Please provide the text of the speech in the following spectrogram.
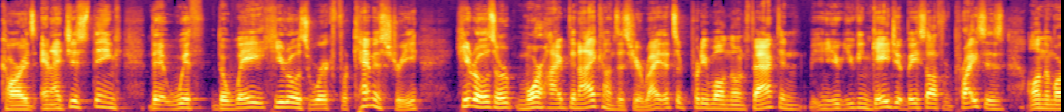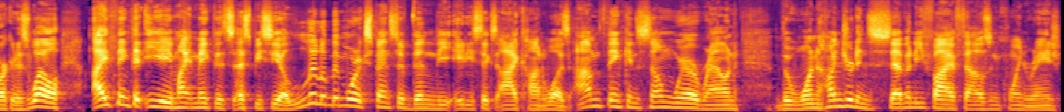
cards, and I just think that with the way heroes work for chemistry, heroes are more hyped than icons this year, right? That's a pretty well known fact, and you, you can gauge it based off of prices on the market as well. I think that EA might make this SBC a little bit more expensive than the 86 icon was. I'm thinking somewhere around the 175,000 coin range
